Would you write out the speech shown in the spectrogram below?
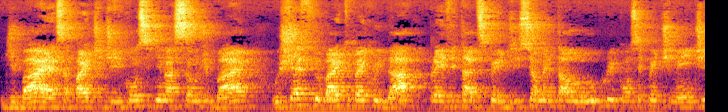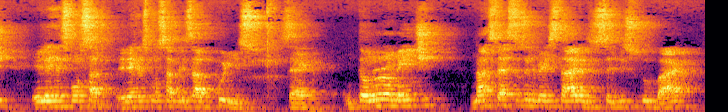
de bar, essa parte de consignação de bar, o chefe do bar que vai cuidar para evitar desperdício e aumentar o lucro e, consequentemente, ele é, responsa ele é responsabilizado por isso, certo? Então, normalmente, nas festas universitárias, o serviço do bar,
